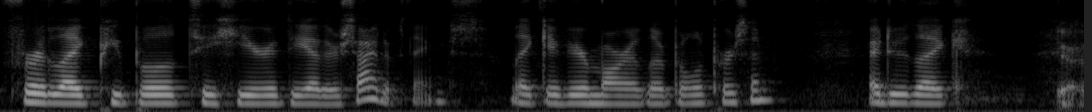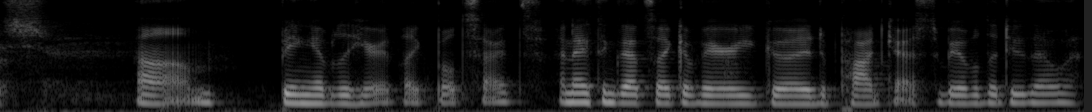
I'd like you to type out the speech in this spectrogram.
for like people to hear the other side of things. Like if you're more a liberal person, I do like Yes. um being able to hear like both sides, and I think that's like a very good podcast to be able to do that with.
